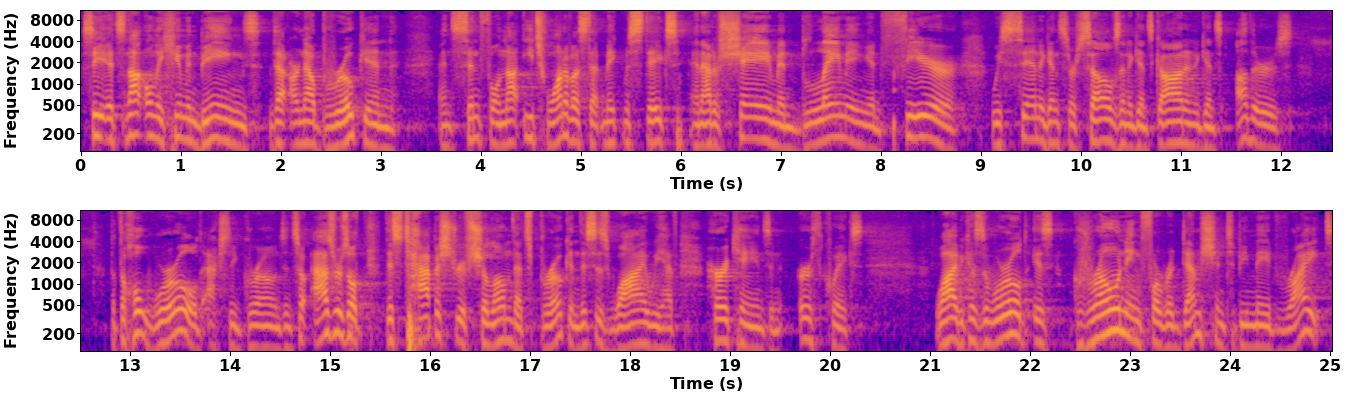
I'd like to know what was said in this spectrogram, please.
See, it's not only human beings that are now broken and sinful, not each one of us that make mistakes, and out of shame and blaming and fear, we sin against ourselves and against God and against others but the whole world actually groans. And so, as a result, this tapestry of shalom that's broken, this is why we have hurricanes and earthquakes. Why? Because the world is groaning for redemption to be made right.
